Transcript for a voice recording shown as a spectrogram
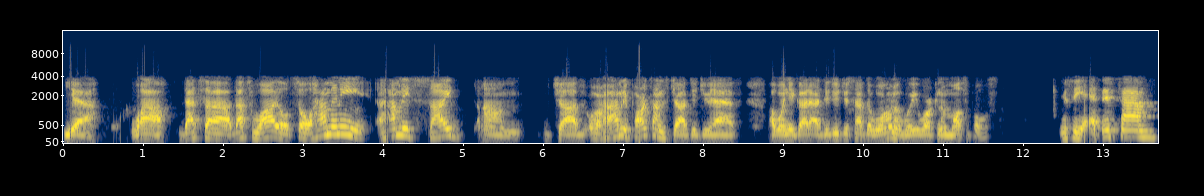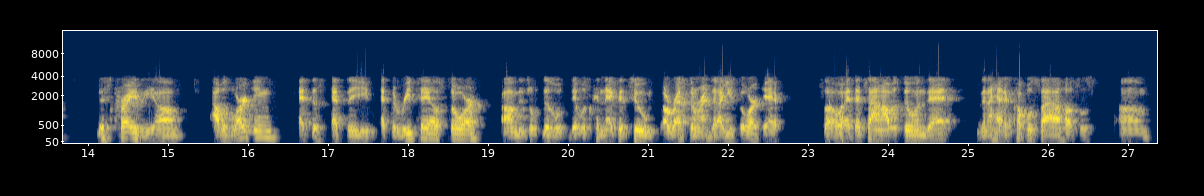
Yeah. Wow. That's uh that's wild. So how many how many side um jobs or how many part-time jobs did you have uh, when you got out? Did you just have the one or were you working on multiples? You see, at this time, it's crazy. Um, I was working at the at the at the retail store um that was connected to a restaurant that I used to work at. So at that time, I was doing that. Then I had a couple side hustles. Um,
